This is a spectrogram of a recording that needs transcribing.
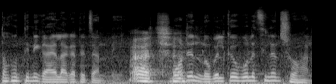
তখন তিনি গায়ে লাগাতে চাননি। আচ্ছা। মডেল নোবেলকেও বলেছিলেন সোহান।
